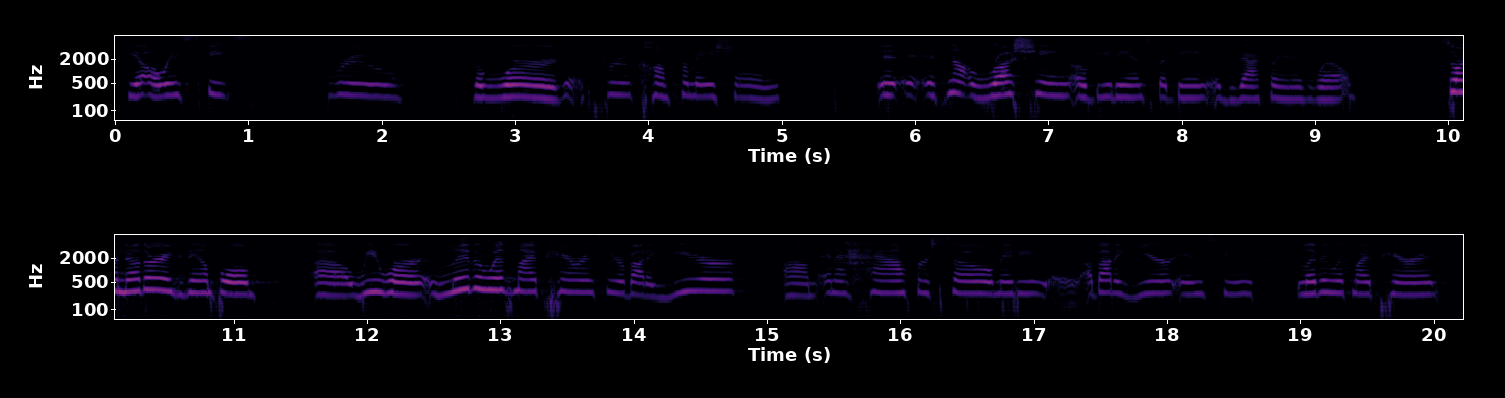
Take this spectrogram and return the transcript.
He always speaks through the word, through confirmations, it, it's not rushing obedience, but being exactly in His will. So, another example uh, we were living with my parents. We were about a year um, and a half or so, maybe about a year into living with my parents.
